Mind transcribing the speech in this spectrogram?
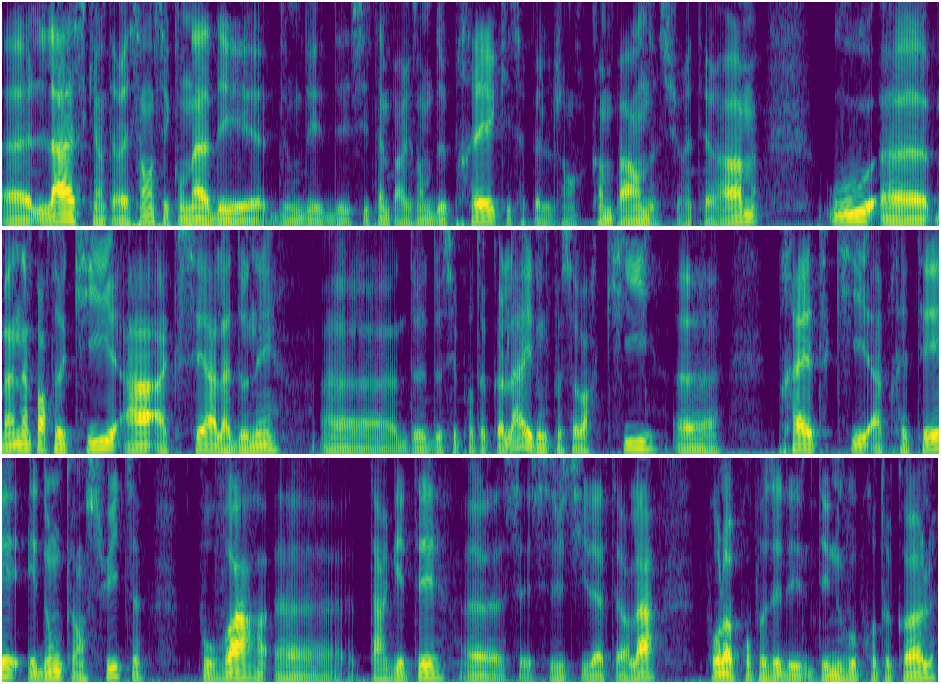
là, ce qui est intéressant, c'est qu'on a des, des, des, systèmes par exemple de prêts qui s'appellent genre Compound sur Ethereum, où ben, n'importe qui a accès à la donnée euh, de, ces protocoles-là, et donc peut savoir qui euh, prête, qui a prêté, et donc ensuite pouvoir euh, targeter ces, utilisateurs-là pour leur proposer des, nouveaux protocoles,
